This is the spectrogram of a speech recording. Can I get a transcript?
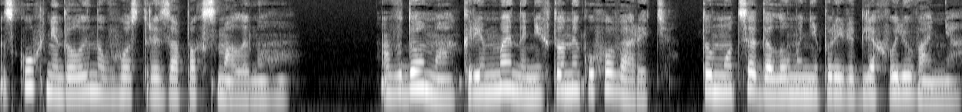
з кухні долинув гострий запах смаленого. Вдома, крім мене, ніхто не куховарить, тому це дало мені привід для хвилювання.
